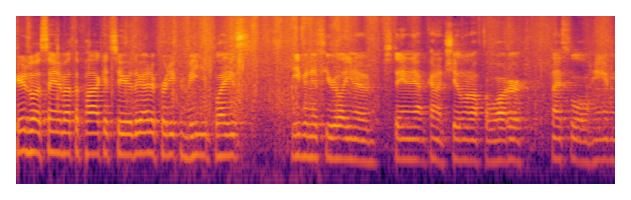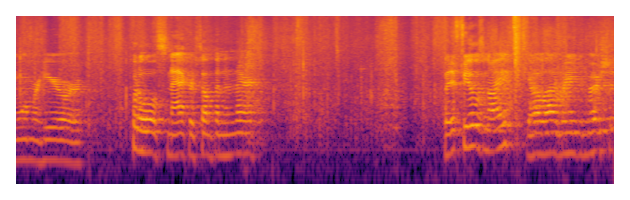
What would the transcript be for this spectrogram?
Here's what I was saying about the pockets here. They're at a pretty convenient place. Even if you're, like, you know, standing out kind of chilling off the water. Nice little hand warmer here or put a little snack or something in there. But it feels nice. Got a lot of range of motion.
